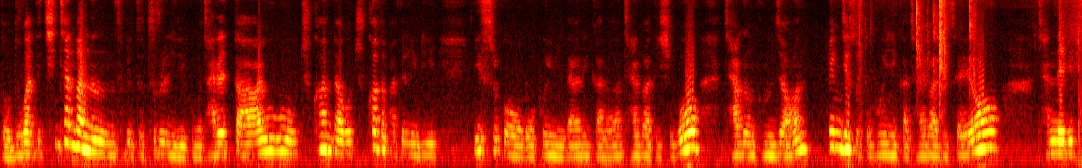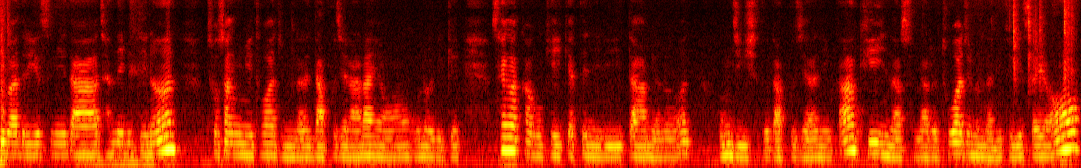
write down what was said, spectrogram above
또 누구한테 칭찬받는 소리도 들을 일이고 뭐 잘했다. 아이고 축하한다고 축하도 받을 일이 있을 거로 보입니다. 그러니까는 잘 받으시고 작은 금전 횡재수도 보이니까 잘 받으세요. 잔내비띠 봐드리겠습니다. 잔내비띠는 조상님이 도와주는 날 나쁘진 않아요. 오늘 이렇게 생각하고 계획했던 일이 있다 하면은 움직이셔도 나쁘지 않으니까 귀인이 나서 나를 도와주는 날이 되겠어요.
